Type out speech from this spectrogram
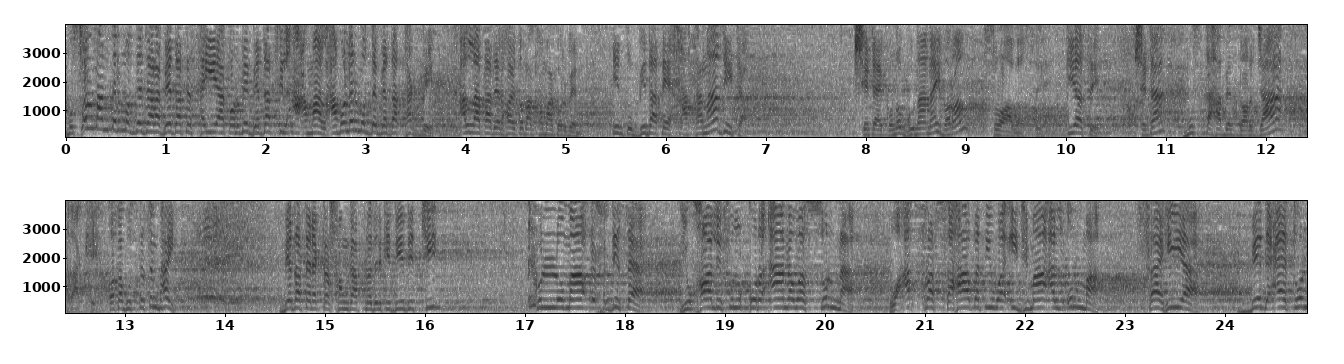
মুসলমানদের মধ্যে যারা বেদাতে সাইয়া করবে, বেদাত ফিল আমাল, আমলের মধ্যে বেদাত থাকবে, আল্লাহ তাদের হয়তো বা ক্ষমা করবেন। কিন্তু বিদাতে হাসানা যেটা, সেটায় কোনো গুণা নাই, বরং সোয়াব আছে। কি আছে? সেটা মুস্তাহাবের দরজা রাখে। কথা বুঝতেছেন ভাই? বেদাতের একটা সংজ্ঞা আপনাদেরকে দিয়ে দিচ্ছি। ইউখালিফুল কোরআন ওয়া সুন্না ওয়া আসরা সাহাবাতি ওয়া ইজমা আল উম্মা ফাহিয়া বেদায়াতুন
